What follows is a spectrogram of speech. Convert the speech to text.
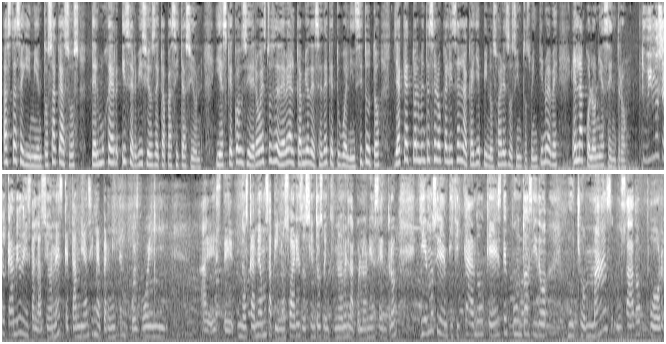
hasta seguimientos a casos del mujer y servicios de capacitación. Y es que consideró esto se debe al cambio de sede que tuvo el instituto, ya que actualmente se localiza en la calle Pino Suárez 200 en la colonia Centro. Tuvimos el cambio de instalaciones, que también si me permiten, pues voy a este, nos cambiamos a Pino Suárez 229 en la colonia Centro y hemos identificado que este punto ha sido mucho más usado por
